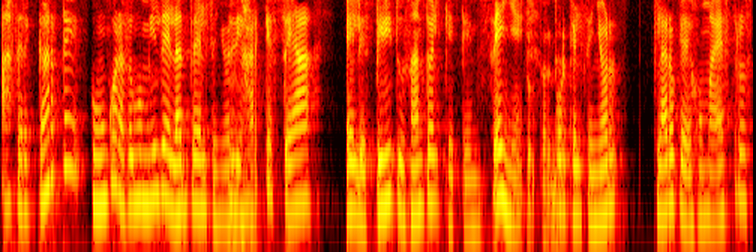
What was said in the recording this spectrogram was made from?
acercarte con un corazón humilde delante del Señor y dejar que sea el Espíritu Santo el que te enseñe. Porque el Señor, claro que dejó maestros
